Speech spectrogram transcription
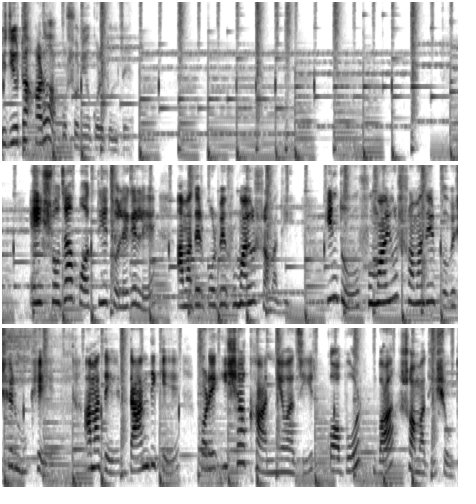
ভিডিওটা আরও আকর্ষণীয় করে তুলতে। এই সোজা পথ দিয়ে চলে গেলে আমাদের পড়বে হুমায়ুর সমাধি। কিন্তু হুমায়ুর সমাধির প্রবেশের মুখে আমাদের ডান দিকে পড়ে ঈশা খান নেওয়াজির কবর বা সমাধিসৌধ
